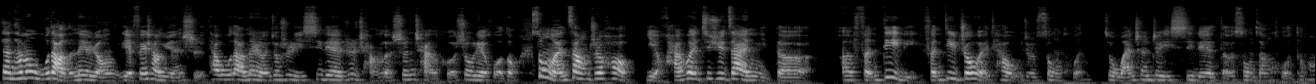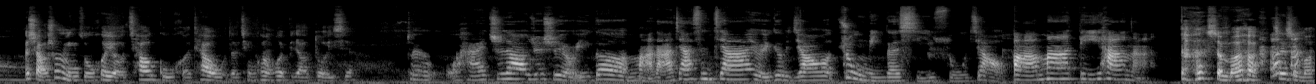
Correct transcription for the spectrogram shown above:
但他们舞蹈的内容也非常原始，它舞蹈内容就是一系列日常的生产和狩猎活动。送完葬之后，也还会继续在你的呃坟地里、坟地周围跳舞，就是送魂，就完成这一系列的送葬活动。少数民族会有敲鼓和跳舞的情况会比较多一些。对我还知道，就是有一个马达加斯加有一个比较著名的习俗叫巴马蒂哈纳，什么啊？这什么？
